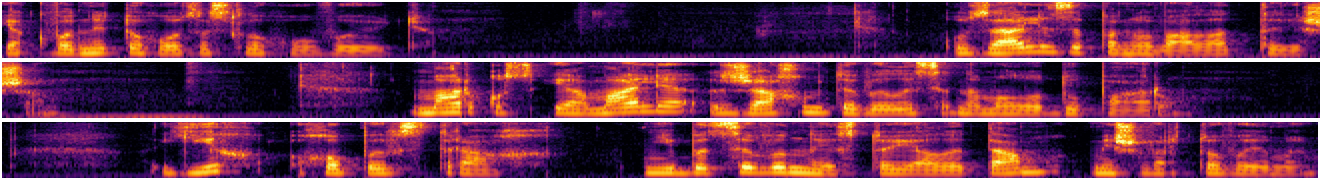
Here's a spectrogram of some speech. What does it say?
як вони того заслуговують. У залі запанувала тиша. Маркус і Амалія з жахом дивилися на молоду пару. Їх охопив страх, ніби це вони стояли там між вартовими.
